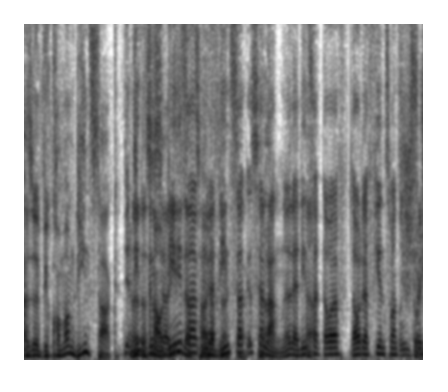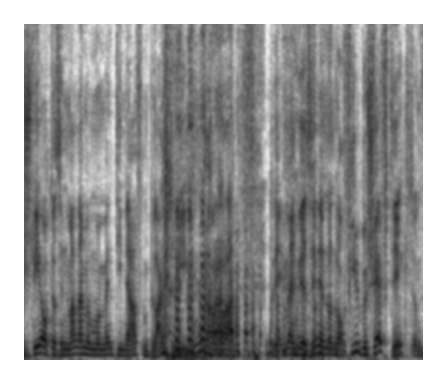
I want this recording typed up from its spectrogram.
Also wir kommen am Dienstag. Die- ne? Das genau, ist ja Dienstag, und der Dienstag ist ja, lang, ne? Der Dienstag dauert, dauert ja 24 Und ich Stunden. verstehe auch, dass in Mannheim im Moment die Nerven blank liegen, aber ich meine, wir sind ja nur noch viel beschäftigt und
